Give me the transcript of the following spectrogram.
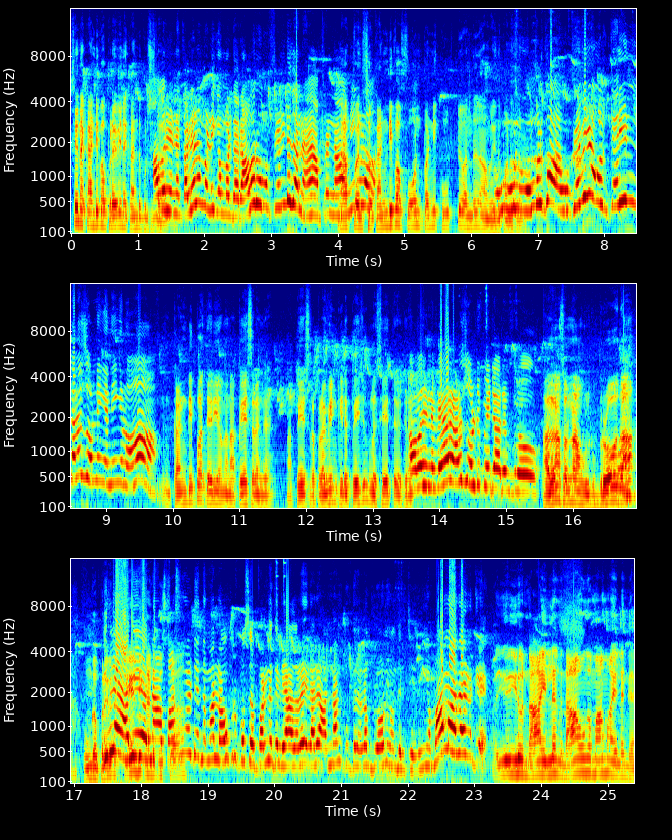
சரி நான் கண்டிப்பா பிரவீனை கண்டுபிடிச்சு அவர் என்ன கல்யாணம் பண்ணிக்க மாட்டாரு. அவர் உங்க ஃப்ரெண்டு தானே? அப்புறம் நான் நீங்களும் கண்டிப்பா ஃபோன் பண்ணி கூப்பிட்டு வந்து நான் இது பண்ணுறேன் உங்களுக்கு- உங்களுக்கும் அவங்க பிரவீன் உங்களுக்கு தெரியும் தானே சொன்னீங்க நீங்களும்? கண்டிப்பா தெரியுங்க நான் பேசுறேங்க. நான் பேசுறேன். பிரவீன் கிட்ட பேசி உங்களை சேர்த்து வைக்கிறேன். அவர் என்ன வேற ஆளும் சொல்லிட்டு போயிட்டாரு ப்ரோ அதெல்லாம் சொன்னா உங்களுக்கு ப்ரோ தான். உங்க பிரவீன் நான் பசங்கள்ட்ட இந்த மாதிரி லவ் ப்ரொபோசல் பண்ணது இல்லையா அதெல்லாம் எல்லாரும் அண்ணான்னு கூப்பிட்டு எல்லாம் ப்ரோன்னு வந்துருச்சு. நீங்க மாமா தான் எனக்கு. ஐயோ நான் இல்லைங்க. நான் உங்க மாமா இல்லைங்க.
